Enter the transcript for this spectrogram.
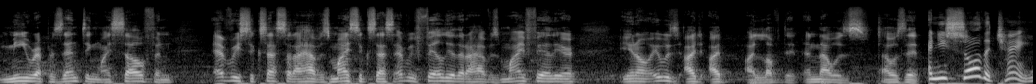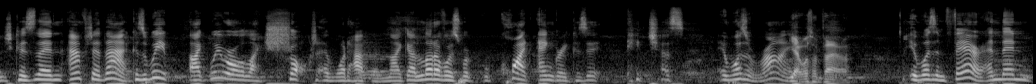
me representing myself, and every success that I have is my success. Every failure that I have is my failure. You know, it was I I, I loved it, and that was that was it. And you saw the change because then after that, because we like we were all like shocked at what happened. Like a lot of us were quite angry because it it just it wasn't right. Yeah, it wasn't fair. It wasn't fair. And then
